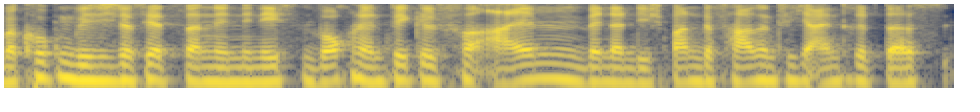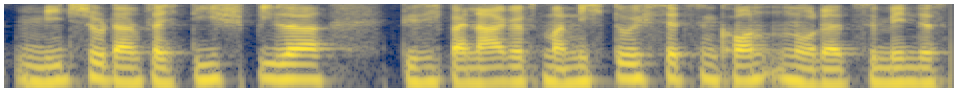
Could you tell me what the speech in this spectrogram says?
Mal gucken, wie sich das jetzt dann in den nächsten Wochen entwickelt. Vor allem, wenn dann die spannende Phase natürlich eintritt, dass Micho dann vielleicht die Spieler, die sich bei Nagelsmann nicht durchsetzen konnten oder zumindest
